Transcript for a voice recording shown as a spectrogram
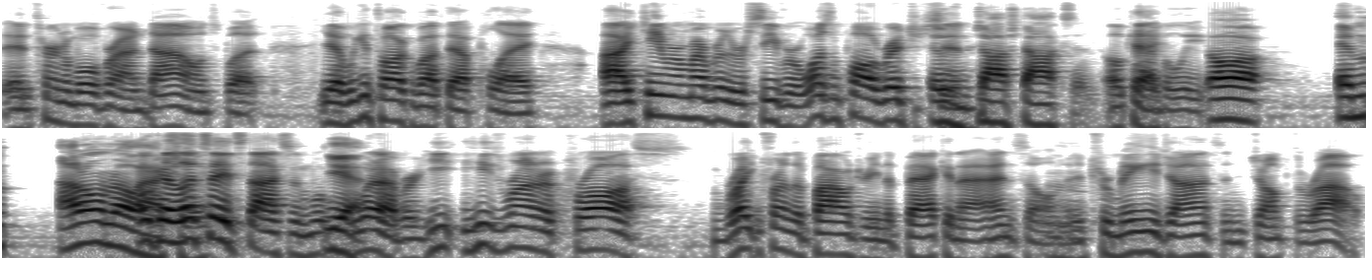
and turned them over on downs. But yeah, we can talk about that play. I can't remember the receiver. It wasn't Paul Richardson. It was Josh Doctson. Okay. I believe. Uh, and I don't know. Okay, actually. let's say it's Doctson. wh- Yeah. Whatever. He he's running across right in front of the boundary in the back of the end zone. And Trumaine Johnson jumped the route.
